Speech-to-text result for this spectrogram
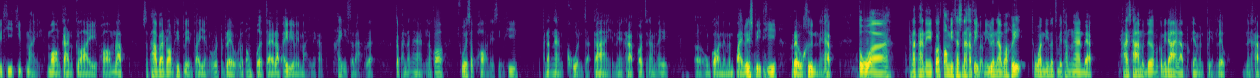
วิธีคิดใหม่ มองการไกลพร้อมรับสภาพแวดล้อมที่เปลี่ยนไปอย่างรวดเร็ว แล้วต้องเปิดใจรับไอเดียใหม่ๆนะครับให้อิสระด้วย กับพนักงาน แล้วก็ช่วย support ในสิ่งที่พนักงานควรจะได้นะครับ ก็จะทำให้องค์กรเนี่ยมันไปด้วย speed ที่เร็วขึ้นนะครับ ตัวพนักงานเองก็ต้องมีทัศนคติแบบนี้ด้วยนะว่าเฮ้ยทุกวันนี้เราจะไปทำงานแบบช้าๆเหมือนเดิมมันก็ไม่ได้แล้วทุกอย่างมันเปลี่ยนเร็วนะครับ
